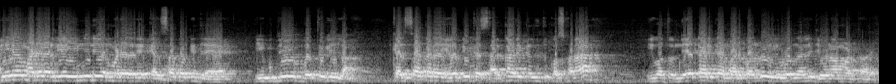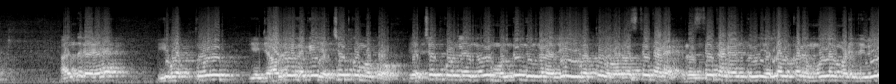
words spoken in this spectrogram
ಬಿ ಎ ಮಾಡಿರೋರಿಗೆ ಇಂಜಿನಿಯರ್ ಮಾಡಿದವರಿಗೆ ಕೆಲಸ ಕೊಟ್ಟಿದ್ರೆ ಈ ಉದ್ಯೋಗ ಗೊತ್ತಿರಲಿಲ್ಲ. ಕೆಲಸ ಕಡೆ ಯೋಗ್ಯತೆ ಸರ್ಕಾರಿ ಕೆಲಸಕ್ಕೋಸ್ಕರ ಇವತ್ತು ನೇಕಾರಿಕೆ ಮಾಡಿಕೊಂಡು ಊರಿನಲ್ಲಿ ಜೀವನ ಮಾಡ್ತಾರೆ. ಅಂದ್ರೆ ಇವತ್ತು ಈ ಜವಳಿ ಇಲಾಖೆ ಎಚ್ಚೆತ್ಕೊಬೇಕು. ಎಚ್ಚೆತ್ಕೊಂಡ್ಲಿ ಅನ್ನೋದು ಮುಂದಿನ ದಿನಗಳಲ್ಲಿ ಇವತ್ತು ರಸ್ತೆ ತಡೆ ರಸ್ತೆ ತಡೆ ಅಂತ ಎಲ್ಲ ಕಡೆ ಮೂಲ ಮಾಡಿದೀವಿ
